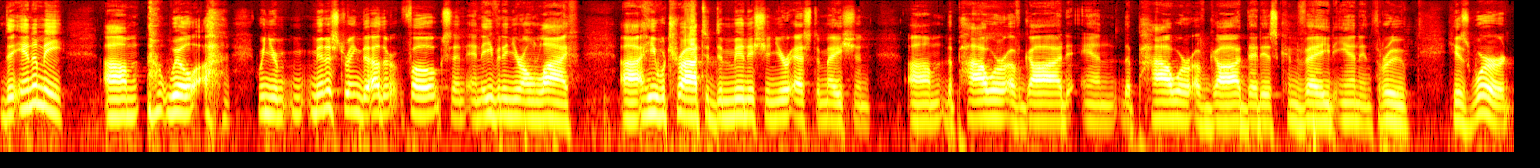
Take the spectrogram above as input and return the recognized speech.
the enemy um, will, when you're ministering to other folks and, and even in your own life, uh, he will try to diminish in your estimation um, the power of God and the power of God that is conveyed in and through His Word.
